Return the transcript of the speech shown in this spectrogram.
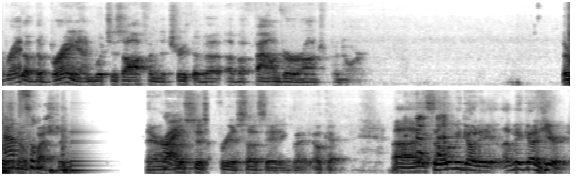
brand of the brand which is often the truth of a, of a founder or entrepreneur there was Absolutely. no question there. Right. I was just free associating, but okay. Uh, so let me go to let me go to your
